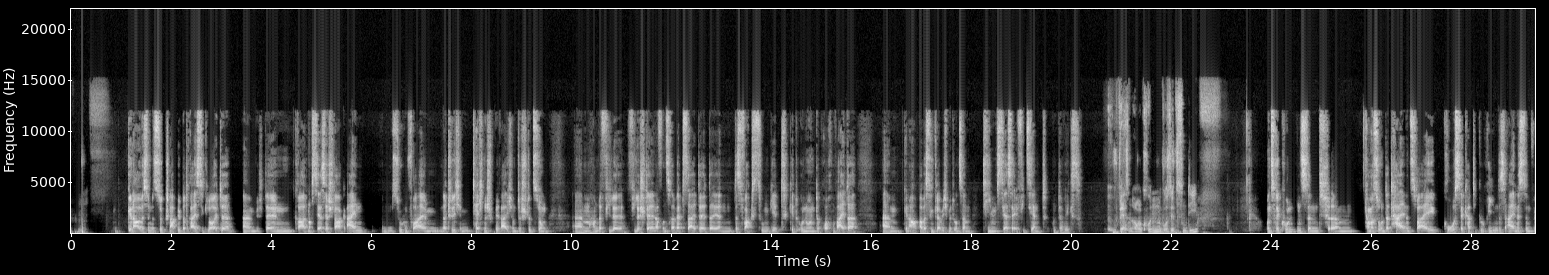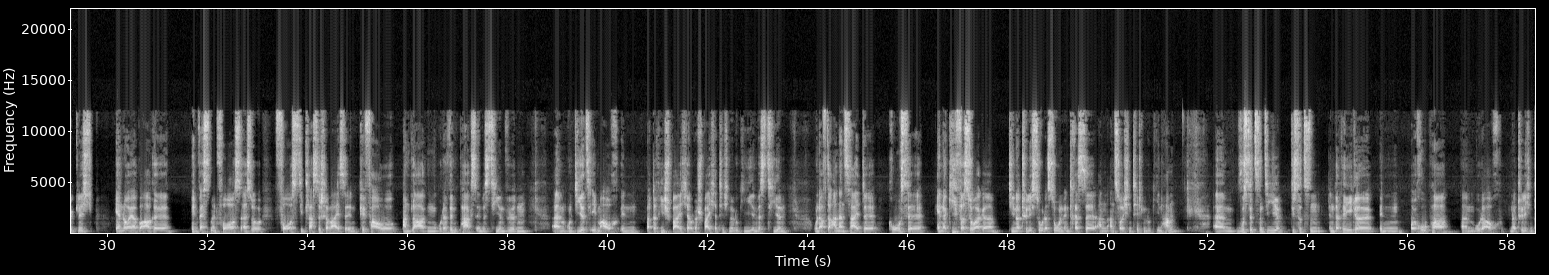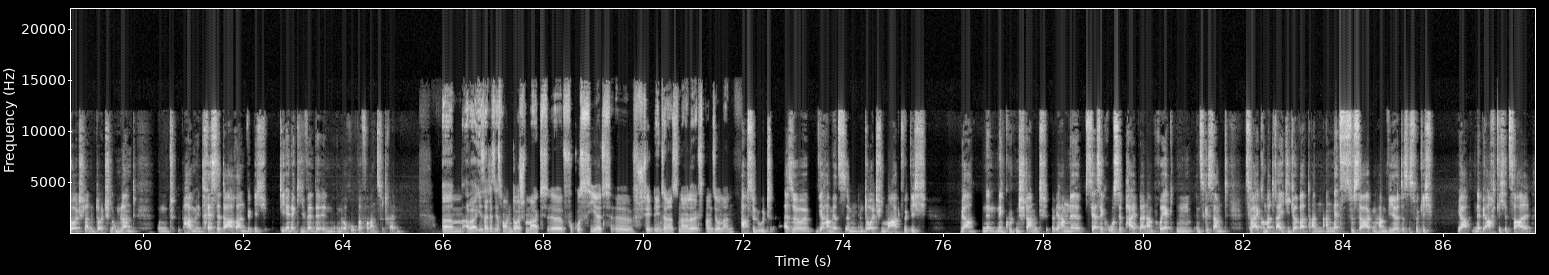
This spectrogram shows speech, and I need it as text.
Genau, wir sind jetzt so knapp über 30 Leute. Ähm, wir stellen gerade noch sehr, sehr stark ein, suchen vor allem natürlich im technischen Bereich Unterstützung, ähm, haben da viele, viele Stellen auf unserer Webseite, denn das Wachstum geht, geht ununterbrochen weiter. Ähm, genau, aber sind, glaube ich, mit unserem Team sehr, sehr effizient unterwegs. Wer sind eure Kunden? Wo sitzen die? Unsere Kunden sind, ähm, kann man so unterteilen in zwei große Kategorien. Das eine sind wirklich erneuerbare Investmentfonds, also Fonds, die klassischerweise in PV-Anlagen oder Windparks investieren würden ähm, und die jetzt eben auch in Batteriespeicher oder Speichertechnologie investieren. Und auf der anderen Seite große Energieversorger, die natürlich so oder so ein Interesse an, an solchen Technologien haben. Ähm, wo sitzen die? Die sitzen in der Regel in Europa ähm, oder auch natürlich in Deutschland, im deutschen Umland und haben Interesse daran, wirklich die Energiewende in, in Europa voranzutreiben. Ähm, aber ihr seid jetzt erstmal auf den deutschen Markt äh, fokussiert. Äh, steht eine internationale Expansion an? Absolut. Also wir haben jetzt im, im deutschen Markt wirklich ja, einen, einen guten Stand. Wir haben eine sehr, sehr große Pipeline an Projekten. Insgesamt 2,3 Gigawatt an, an Netzzusagen haben wir. Das ist wirklich ja, eine beachtliche Zahl.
